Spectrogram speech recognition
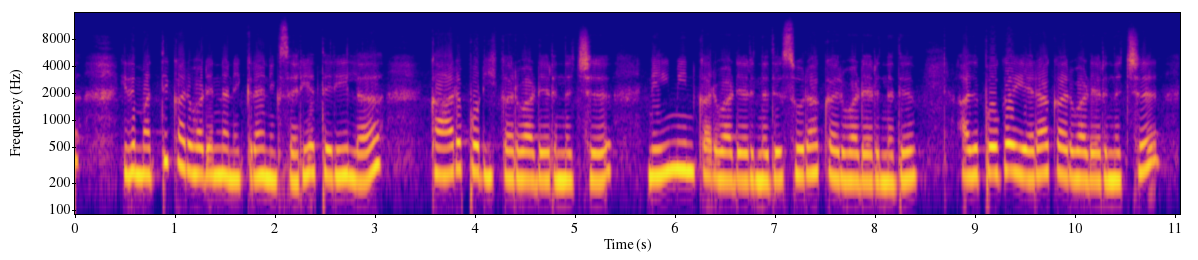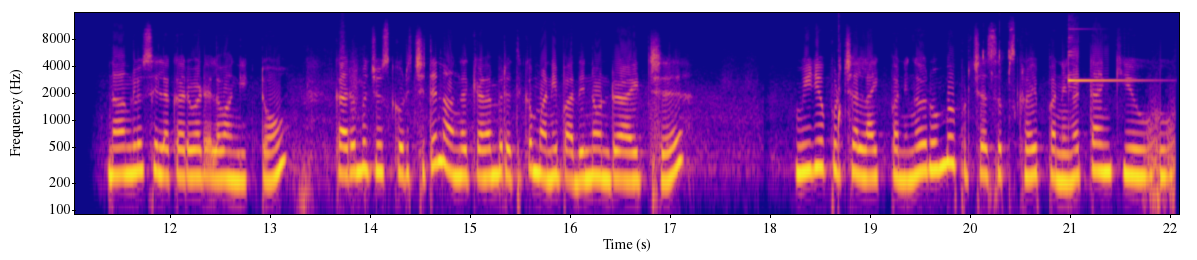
இது மத்தி கருவாடுன்னு நினைக்கிறேன் எனக்கு சரியாக தெரியல. காரப்பொடி கருவாடு இருந்துச்சு நெய் மீன் கருவாடு இருந்தது சுறா கருவாடு இருந்தது அது போக எறா கருவாடு இருந்துச்சு. நாங்களும் சில கருவாடெல்லாம் வாங்கிக்கிட்டோம். கரும்பு ஜூஸ் குடிச்சிட்டு நாங்கள் கிளம்புறதுக்கு மணி பதினொன்று ஆயிடுச்சு. வீடியோ பிடிச்சா லைக் பண்ணுங்கள் ரொம்ப பிடிச்சா சப்ஸ்கிரைப் பண்ணுங்கள் தேங்க்யூ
